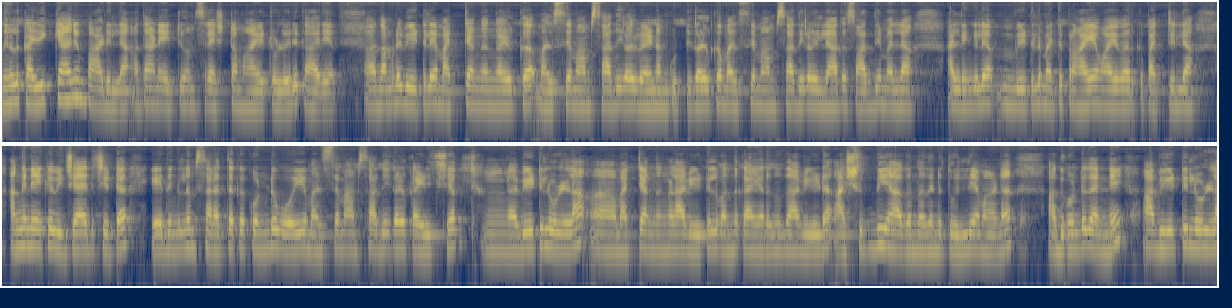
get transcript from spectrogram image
നിങ്ങൾ കഴിക്കാനും പാടില്ല. അതാണ് ഏറ്റവും ശ്രേഷ്ഠമായിട്ടുള്ളൊരു കാര്യം. നമ്മുടെ വീട്ടിലെ മറ്റംഗങ്ങൾക്ക് മത്സ്യമാംസാദികൾ വേണം. കുട്ടികൾക്ക് മത്സ്യമാംസാദികൾ ഇല്ലാതെ സാധ്യമല്ല. അല്ലെങ്കിൽ വീട്ടിൽ മറ്റ് പ്രായമായവർക്ക് പറ്റില്ല. അങ്ങനെയൊക്കെ വിചാരിച്ചിട്ട് ഏതെങ്കിലും സ്ഥലത്തൊക്കെ കൊണ്ടുപോയി മത്സ്യമാംസാദികൾ കഴിച്ച് വീട്ടിലുള്ള മറ്റംഗങ്ങൾ ആ വീട്ടിൽ വന്ന് കയറുന്നത് ആ വീട് അശുദ്ധിയാകുന്നതിന് തുല്യമാണ്. അതുകൊണ്ട് തന്നെ ആ വീട്ടിലുള്ള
